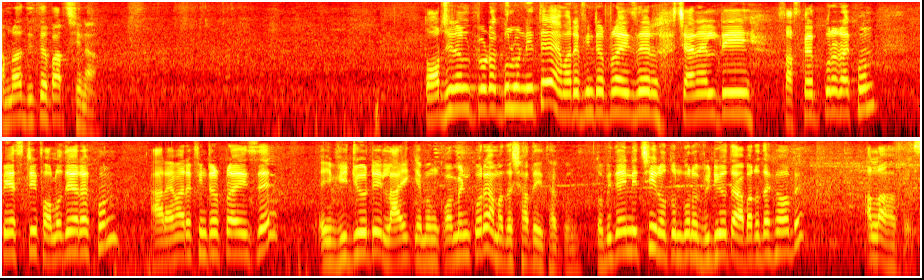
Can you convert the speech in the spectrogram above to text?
আমরা দিতে পারছি না। তো অরিজিনাল প্রোডাক্টগুলো নিতে এমআরএফ এন্টারপ্রাইজের চ্যানেলটি সাবস্ক্রাইব করে রাখুন পেজটি ফলো দিয়ে রাখুন, আর এমআরএফ এন্টারপ্রাইজে এই ভিডিওটি লাইক এবং কমেন্ট করে আমাদের সাথেই থাকুন। তো বিদায় নিচ্ছি, নতুন কোনো ভিডিওতে আবারও দেখা হবে। আল্লাহ হাফেজ।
